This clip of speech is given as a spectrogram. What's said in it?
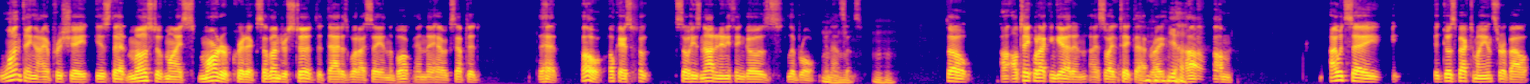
One thing I appreciate is that most of my smarter critics have understood that that is what I say in the book, and they have accepted that. Oh, okay, so so he's not an anything goes liberal in Mhm. that sense. Mm-hmm. So uh, I'll take what I can get, and I, so I take that, right? Yeah. Uh, um, I would say it goes back to my answer about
